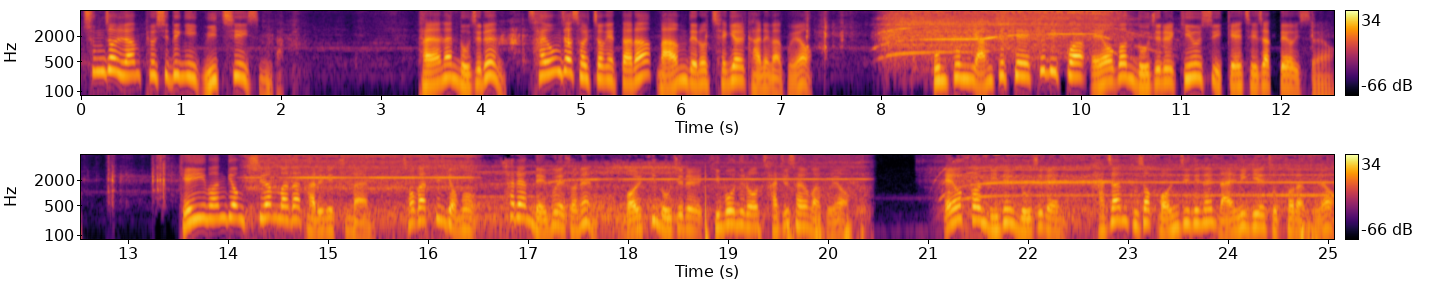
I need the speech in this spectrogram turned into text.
충전량 표시 등이 위치해 있습니다. 다양한 노즐은 사용자 설정에 따라 마음대로 체결 가능하고요. 본품 양끝에 흡입과 에어건 노즐을 끼울 수 있게 제작되어 있어요. 개인 환경 취향마다 다르겠지만 저 같은 경우 차량 내부에서는 멀티 노즐을 기본으로 자주 사용하고요. 에어건 미들 노즐은 가장 구석 먼지 등을 날리기에 좋더라고요.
